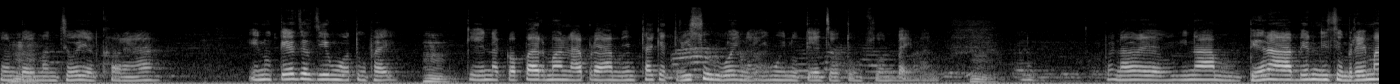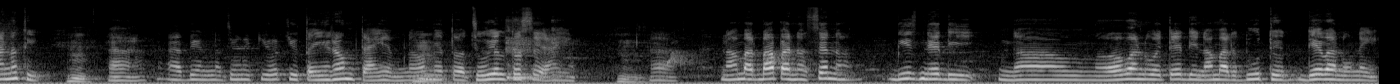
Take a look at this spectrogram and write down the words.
મને જોયેલ ખરા એનું તેજ જ એવું હતું ભાઈ કે એના કપારમાં આપણે આમ એમ થાય કે ત્રિશુળ હોય ને એવું એનું તેજ હતું સોનબાઈમાં. પણ હવે એના આમ ભેરા આ બેનની જેમ રેમાં નથી. હા આ બેન જેને કયું હતું તો એ રમતા એમ ને અમે તો જોયેલ તો છે આ એમ. હા ને અમારા બાપાને છે ને બીજ ને દી હવાનું હોય તે દિન અમારે દૂધ દેવાનું નહીં.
